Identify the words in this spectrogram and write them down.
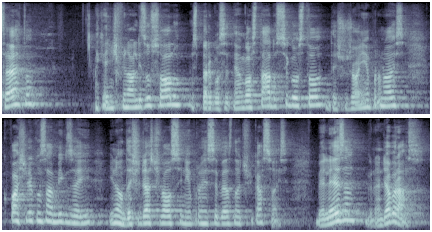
Certo? Aqui a gente finaliza o solo, espero que você tenha gostado, se gostou, deixa o joinha para nós, compartilha com os amigos aí e não deixe de ativar o sininho para receber as notificações. Beleza? Grande abraço!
